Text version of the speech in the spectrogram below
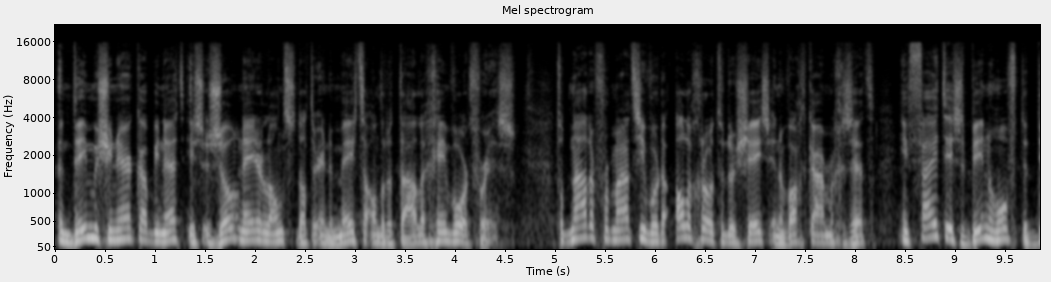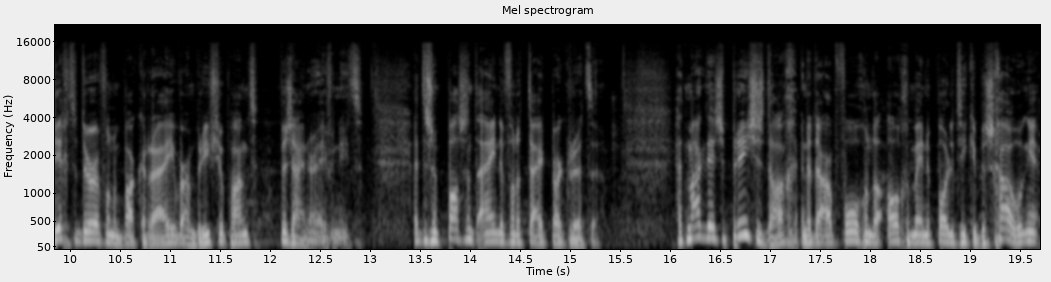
Een demissionair kabinet is zo Nederlands dat er in de meeste andere talen geen woord voor is. Tot na de formatie worden alle grote dossiers in een wachtkamer gezet. In feite is het Binnenhof de dichte deur van een bakkerij waar een briefje op hangt: we zijn er even niet. Het is een passend einde van het tijdperk Rutte. Het maakt deze Prinsjesdag en de daarop volgende algemene politieke beschouwingen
